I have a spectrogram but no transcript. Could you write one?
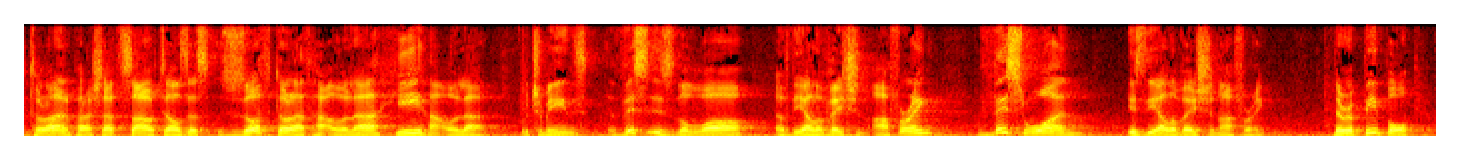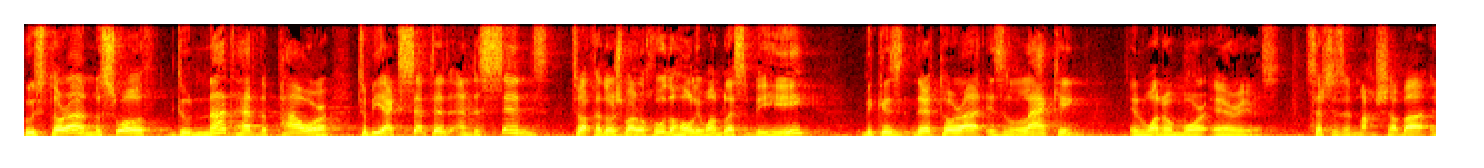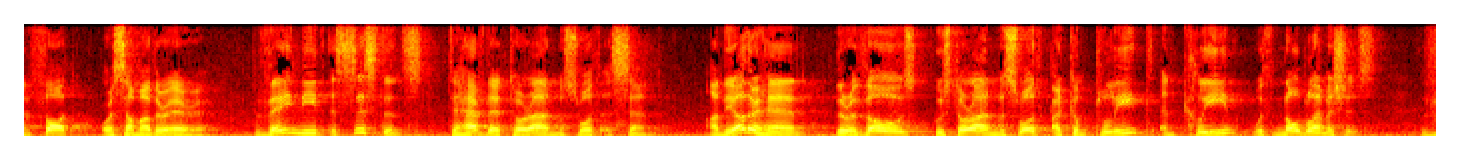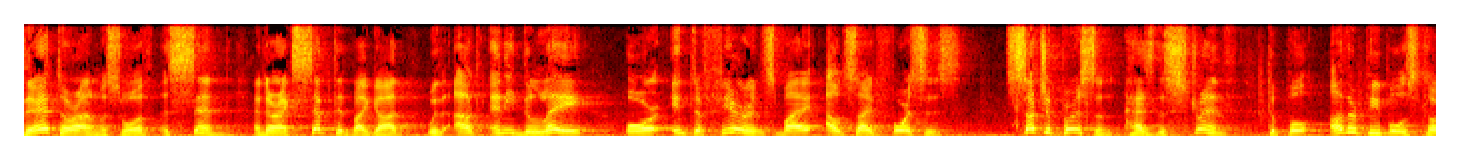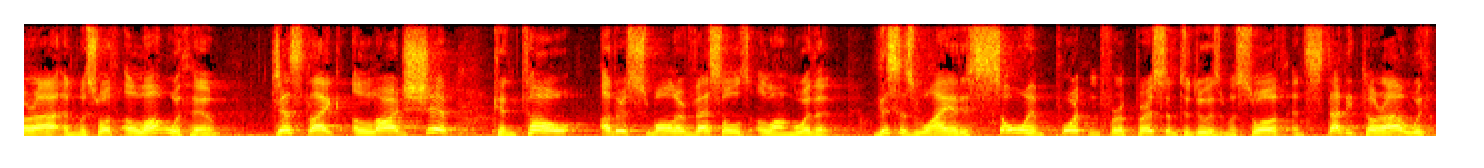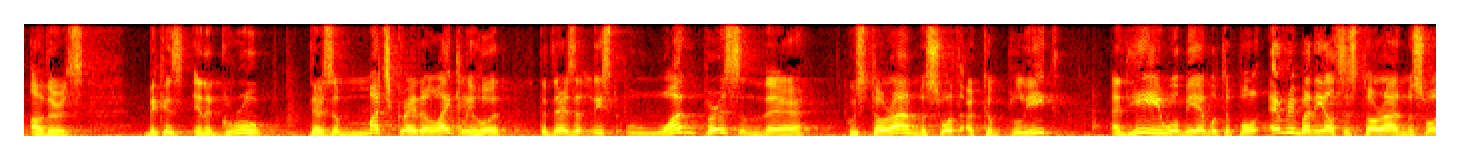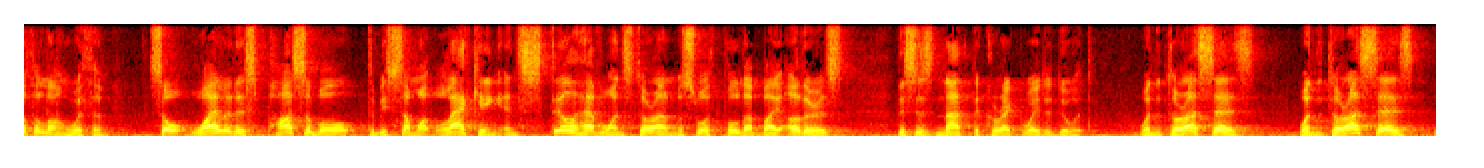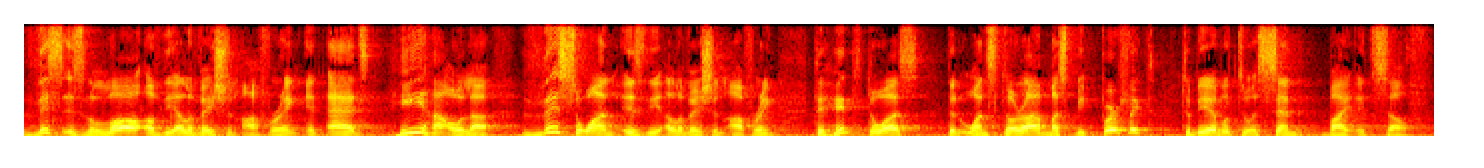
The Torah in Parashat Tzav tells us, Zot Torah Ha'olah, Hi Ha'olah, which means this is the law of the elevation offering. This one is the elevation offering. There are people whose Torah and Miswoth do not have the power to be accepted and descend to HaKadosh Baruch Hu, the Holy One, blessed be He, because their Torah is lacking in one or more areas, such as in Mahshaba, in thought, or some other area. They need assistance to have their Torah and Miswoth ascend. On the other hand, there are those whose Torah and Miswoth are complete and clean with no blemishes. Their Torah and Miswoth ascend and are accepted by God without any delay or interference by outside forces. Such a person has the strength to pull other people's Torah and Miswoth along with him, just like a large ship can tow other smaller vessels along with it. This is why it is so important for a person to do his Miswoth and study Torah with others. Because in a group, there's a much greater likelihood that there's at least one person there whose Torah and Miswoth are complete, and he will be able to pull everybody else's Torah and Miswoth along with him. So, while it is possible to be somewhat lacking and still have one's Torah and Miswoth pulled up by others, this is not the correct way to do it. When the Torah says, when the Torah says this is the law of the elevation offering, it adds Hi ha'olah. This one is the elevation offering to hint to us that one's Torah must be perfect to be able to ascend by itself.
